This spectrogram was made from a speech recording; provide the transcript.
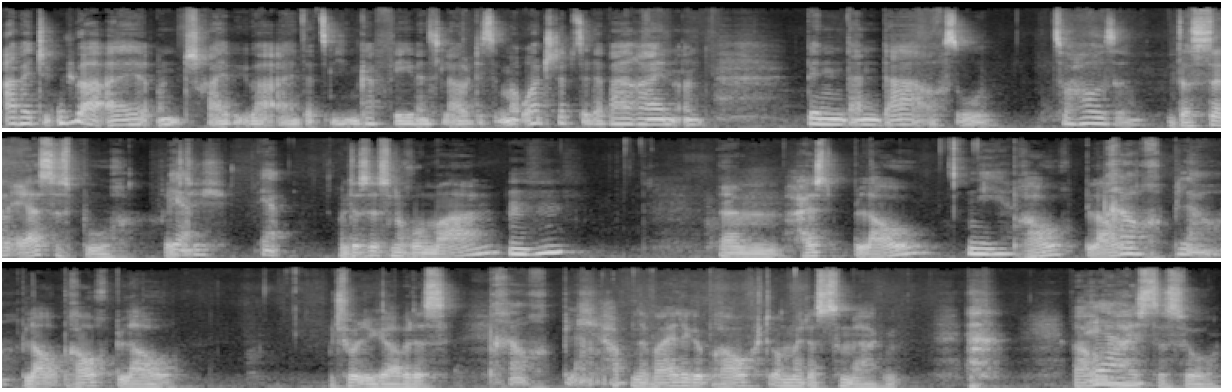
arbeite überall und schreibe überall, setze mich in einen Café, wenn es laut ist, immer Ohrenstöpsel dabei rein und bin dann da auch so zu Hause. Das ist dein erstes Buch, richtig? Ja. ja. Und das ist ein Roman. Ähm, heißt Blau? Nee. Brauch? Blau? Brauchblau. Blau, Brauch Blau. Entschuldige, aber das, Brauchblau. ich habe eine Weile gebraucht, um mir das zu merken. Warum Ja. heißt das so?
